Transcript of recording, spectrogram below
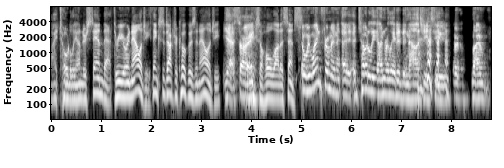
I totally understand that through your analogy. Thanks to Dr. Coco's analogy. Yeah, sorry. It makes a whole lot of sense. So we went from an, a, a, totally unrelated analogy to sort of my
